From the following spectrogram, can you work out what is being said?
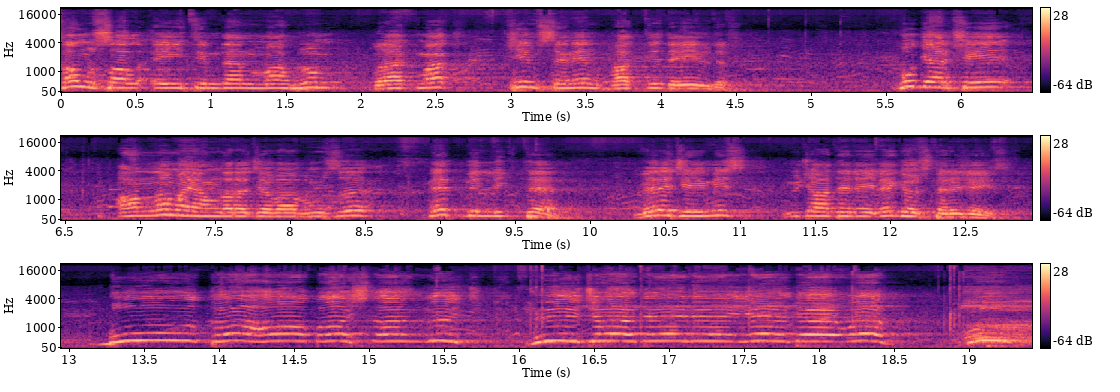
kamusal eğitimden mahrum bırakmak kimsenin haddi değildir. Bu gerçeği anlamayanlara cevabımızı hep birlikte vereceğimiz mücadeleyle göstereceğiz. Bu daha başlangıç. Mücadeleye devam. Bu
